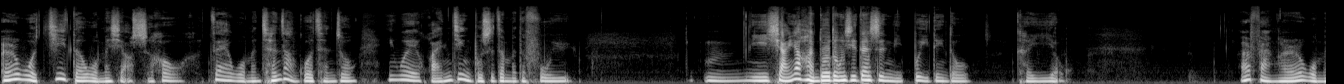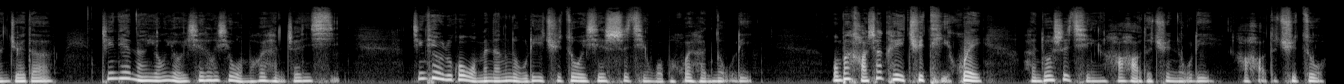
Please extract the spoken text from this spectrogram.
而我记得我们小时候，在我们成长过程中，因为环境不是这么的富裕，嗯，你想要很多东西，但是你不一定都可以有。而反而我们觉得，今天能拥有一些东西，我们会很珍惜。今天如果我们能努力去做一些事情，我们会很努力。我们好像可以去体会很多事情，好好的去努力，好好的去做，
